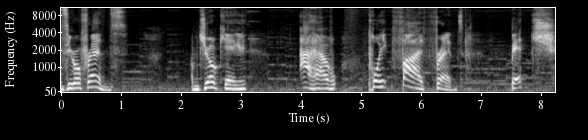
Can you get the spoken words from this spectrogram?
zero friends. I'm joking. I have 0.5 friends. Bitch.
